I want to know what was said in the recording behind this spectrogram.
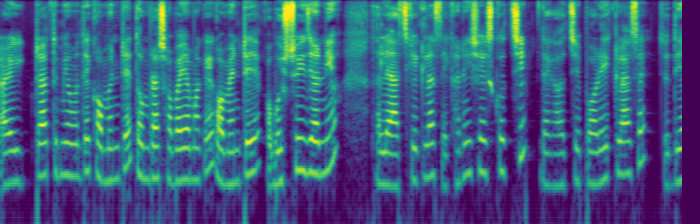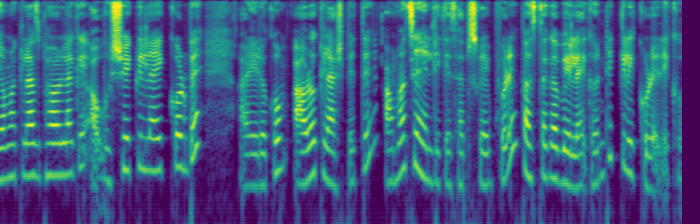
আর এইটা তুমি আমাদের কমেন্টে, তোমরা সবাই আমাকে কমেন্টে অবশ্যই জানিও। তাহলে আজকে ক্লাস এখানেই শেষ করছি। দেখা হচ্ছে পরের ক্লাসে। যদি আমার ক্লাস ভালো লাগে, অবশ্যই একটি লাইক করবে। আর এরকম আরও ক্লাস পেতে আমার চ্যানেলটিকে সাবস্ক্রাইব করে পাঁচ টাকা বেল আইকনটি ক্লিক করে রেখো।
